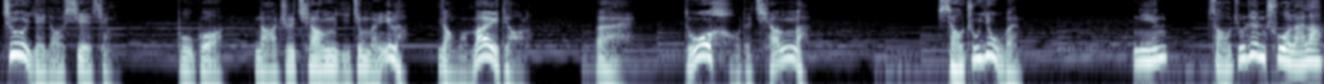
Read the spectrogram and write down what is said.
这也要谢谢你。不过那支枪已经没了，让我卖掉了。”哎，多好的枪啊！小猪又问：“您早就认出我来了？”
